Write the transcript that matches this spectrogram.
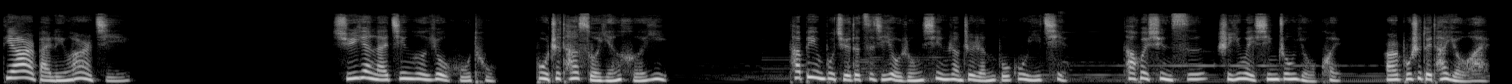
第二百零二集，徐燕来惊愕又糊涂，不知他所言何意。他并不觉得自己有荣幸让这人不顾一切。他会徇私，是因为心中有愧，而不是对他有爱。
